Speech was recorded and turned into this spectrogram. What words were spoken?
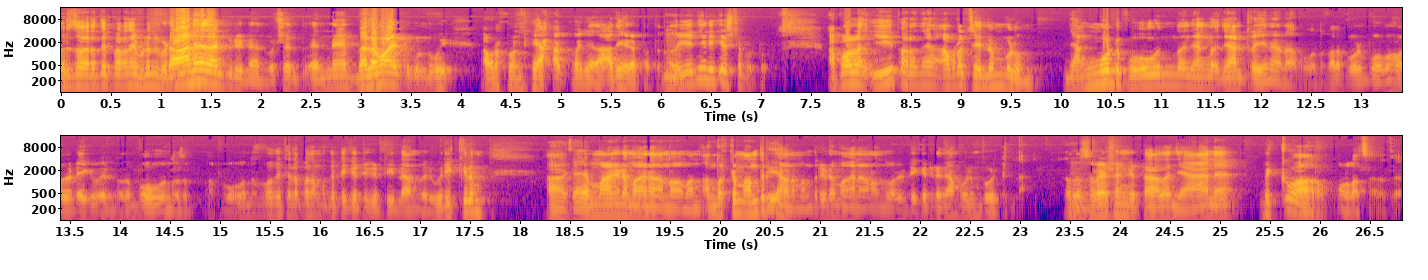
ഒരു തരത്തിൽ പറഞ്ഞ ഇവിടുന്ന് വിടാനേ താല്പര്യമില്ലായിരുന്നു. പക്ഷെ എന്നെ ബലമായിട്ട് കൊണ്ടുപോയി അവിടെ കൊണ്ടുപോയി ആക്കുകയും ചെയ്തു ആദ്യ ഘട്ടത്തിൽ അത് കഴിഞ്ഞ് എനിക്ക് ഇഷ്ടപ്പെട്ടു. അപ്പോൾ ഈ പറഞ്ഞ അവിടെ ചെല്ലുമ്പോഴും അങ്ങോട്ട് പോകുന്നത് ഞങ്ങൾ ഞാൻ ട്രെയിനിലാണ് പോകുന്നത്. പലപ്പോഴും പോകുമ്പോൾ ഹോളിഡേക്ക് വരുന്നതും പോകുന്നതും. അപ്പോൾ പോകുന്നപ്പോൾ ചിലപ്പോൾ നമുക്ക് ടിക്കറ്റ് കിട്ടിയില്ല എന്ന് വരും. ഒരിക്കലും കെ എം മാണിയുടെ മകനാണോ അന്നൊക്കെ മന്ത്രിയാണ് മന്ത്രിയുടെ മകനാണോ എന്ന് പറഞ്ഞ് ടിക്കറ്റ് എടുക്കാൻ പോലും പോയിട്ടില്ല. റിസർവേഷൻ കിട്ടാതെ ഞാൻ മിക്കവാറും ഉള്ള സ്ഥലത്ത്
